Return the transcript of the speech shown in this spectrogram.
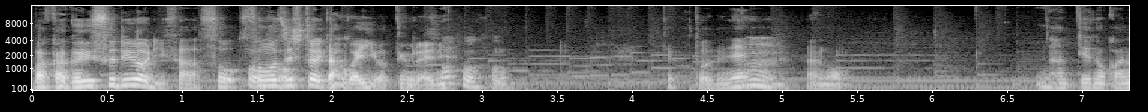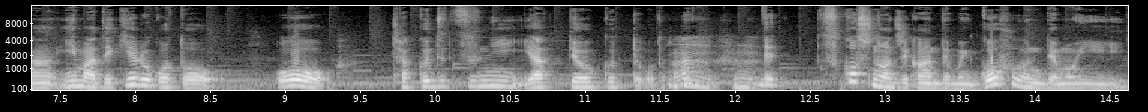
バカ食いするよりさそ掃除しといた方がいいよってぐらいね。そうそうそう。ってことでね、うん。あのなんていうのかな？今できることを着実にやっておくってことかな。うんうん。で少しの時間でもいい。5分でもいい。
